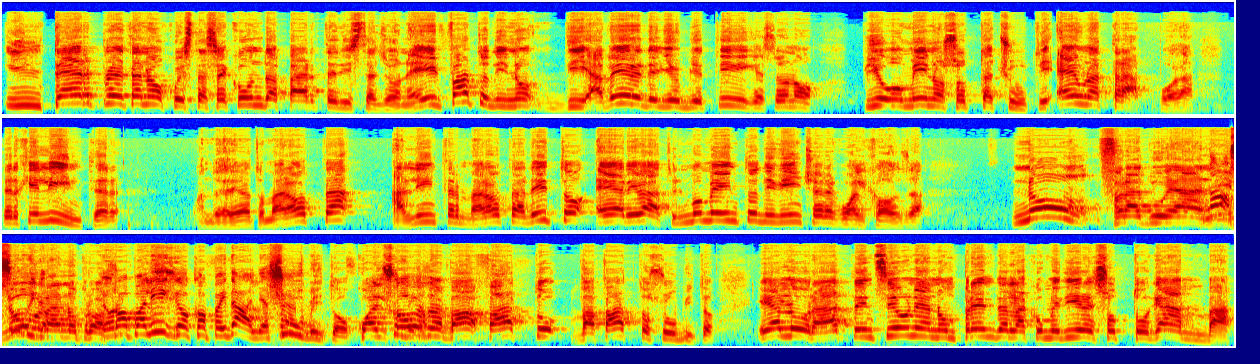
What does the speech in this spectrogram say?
interpretano questa seconda parte di stagione. E il fatto di, no, di avere degli obiettivi che sono più o meno sottaciuti è una trappola, perché l'Inter, quando è arrivato Marotta, all'Inter Marotta ha detto è arrivato il momento di vincere qualcosa. Non fra due anni, no, non l'anno prossimo. Europa League o Coppa Italia. Certo. Subito, qualcosa subito. Va, fatto, va fatto subito. E allora attenzione a non prenderla come dire sotto gamba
